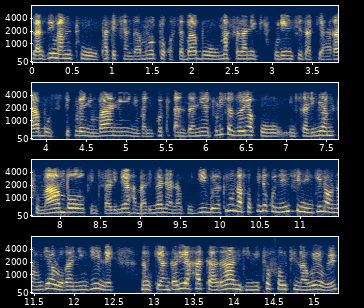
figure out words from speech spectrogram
lazima mtu upate changamoto, kwa sababu mathalani tuchukulie nchi za Kiarabu, sisi kule nyumbani nyumbani kwetu Tanzania tulishazoea kumsalimia mtu mambo, ukimsalimia habari gani anakujibu, lakini unapokuja kwenye nchi nyingine wanaongea lugha nyingine, na ukiangalia hata rangi ni tofauti na wewe.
